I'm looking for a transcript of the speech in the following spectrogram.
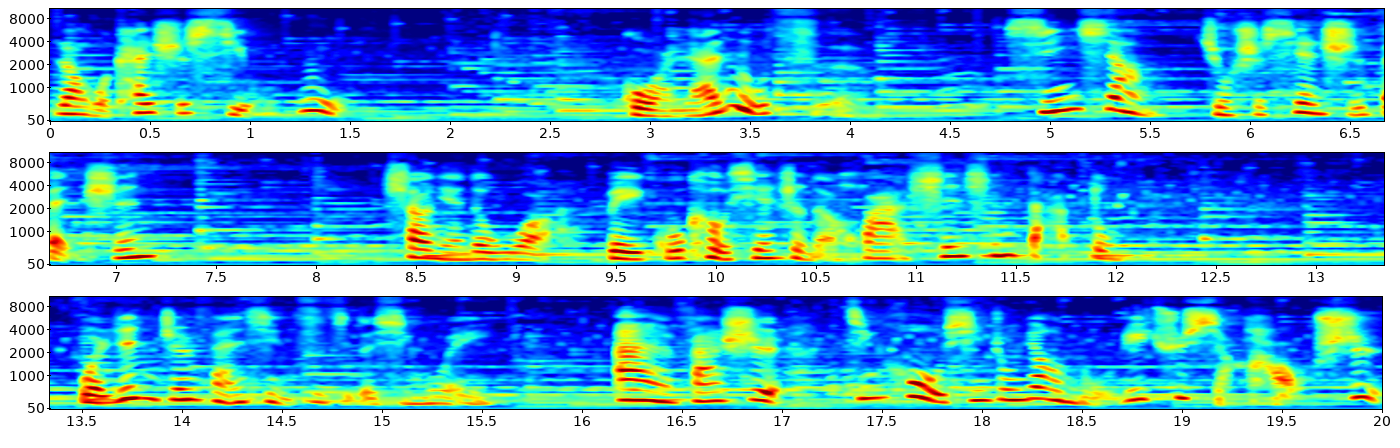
让我开始醒悟。果然如此，心象就是现实本身。少年的我被谷口先生的话深深打动。我认真反省自己的行为。暗暗发誓，今后心中要努力去想好事。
